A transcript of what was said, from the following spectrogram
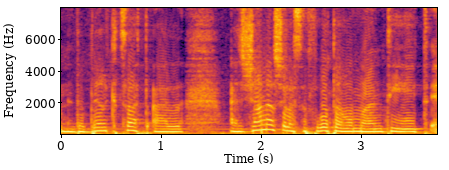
נדבר קצת על הז'אנר של הספרות הרומנטית, אה,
